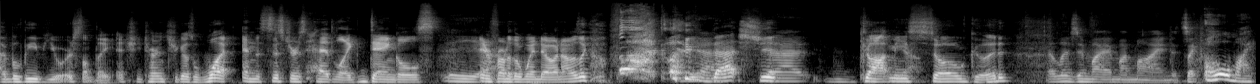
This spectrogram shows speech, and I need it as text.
I believe you or something. And she turns, she goes, What? And the sister's head like dangles in front of the window. And I was like, Fuck! Like yeah, that shit that, got me yeah. so good. That lives in my in my mind. It's like, oh my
